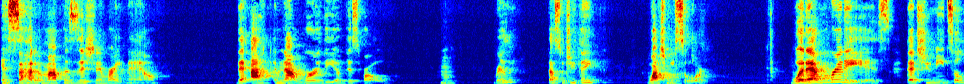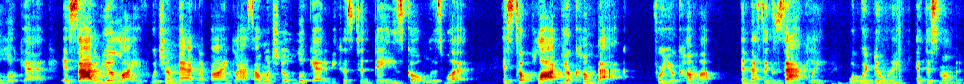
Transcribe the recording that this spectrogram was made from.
inside of my position right now, that I am not worthy of this role. Hmm. Really? That's what you think? Watch me soar. Whatever it is that you need to look at inside of your life with your magnifying glass, I want you to look at it because today's goal is what? It's to plot your comeback for your come up. And that's exactly what we're doing at this moment.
